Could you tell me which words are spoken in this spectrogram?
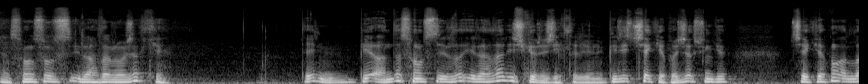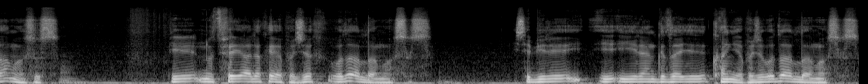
Yani sonsuz ilahlar olacak ki değil mi? Bir anda sonsuz ilah- ilahlar iş görecekler yani. Biri çek yapacak çünkü çek yapmak Allah'a mahsus. Biri nutfeyi alaka yapacak o da Allah'a mahsus. İşte biri iğren gıdayı kan yapacak o da Allah'a mahsus.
